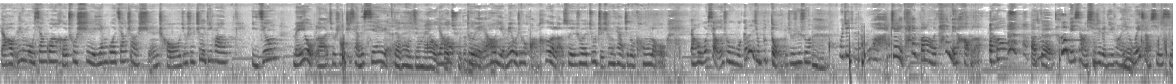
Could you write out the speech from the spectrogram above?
然后日暮乡关何处是？烟波江上使人愁。就是这个地方已经没有了，就是之前的仙人。对，他已经没有然后过去的对，然后啊也没有这个黄鹤了，所以说就只剩下这个空楼。然后我小的时候我根本就不懂，就是说，嗯我就觉得哇，这也太棒了，太美好了。然后我就特别想去这个地方，因为我也想修仙。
